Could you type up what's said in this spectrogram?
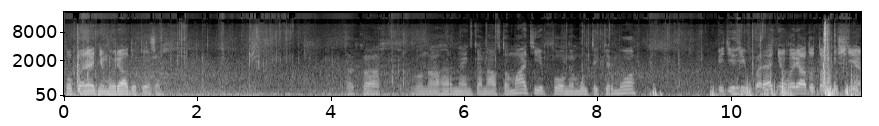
По передньому ряду теж. Така вона гарненька на автоматі, повне мультикермо. Підігрів переднього ряду також є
